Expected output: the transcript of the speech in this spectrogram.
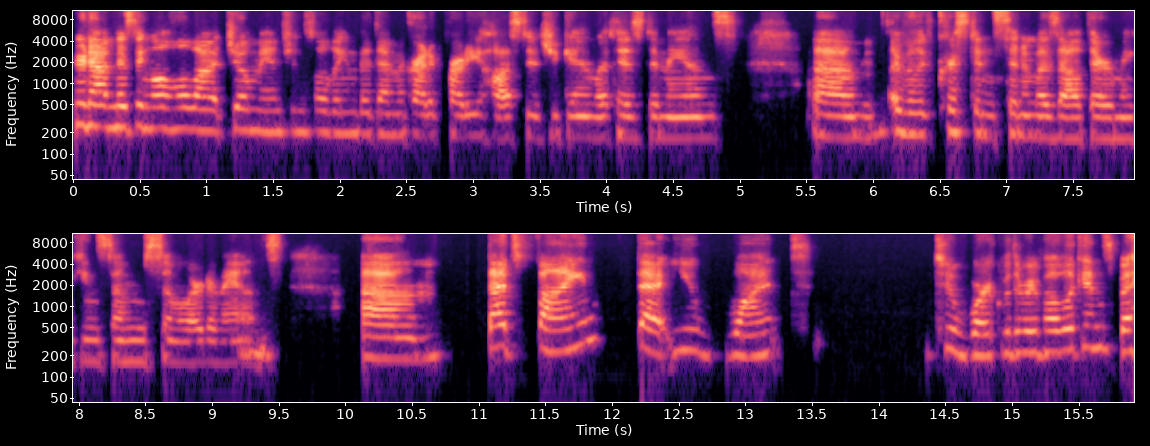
you're not missing a whole lot. Joe Manchin's holding the Democratic Party hostage again with his demands. Um, I believe Kyrsten Sinema's out there making some similar demands. Um, that's fine that you want to work with the Republicans, but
